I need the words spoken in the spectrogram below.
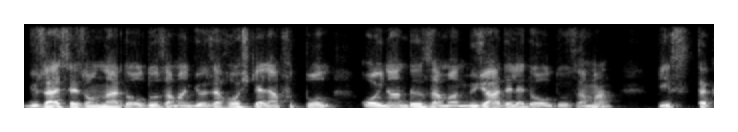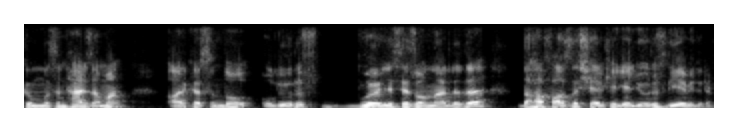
güzel sezonlarda olduğu zaman, göze hoş gelen futbol oynandığı zaman, mücadele de olduğu zaman biz takımımızın her zaman arkasında oluyoruz. Böyle sezonlarda da daha fazla şevke geliyoruz diyebilirim.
